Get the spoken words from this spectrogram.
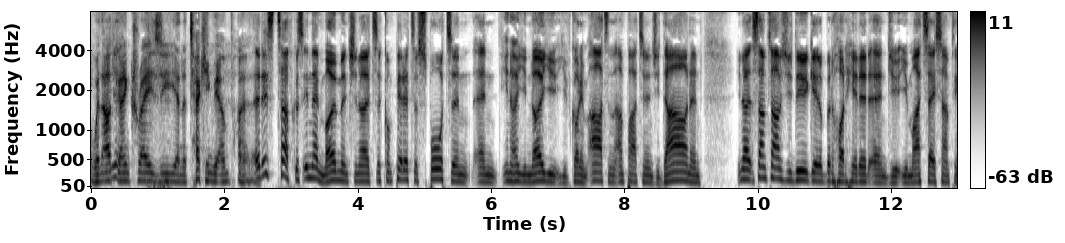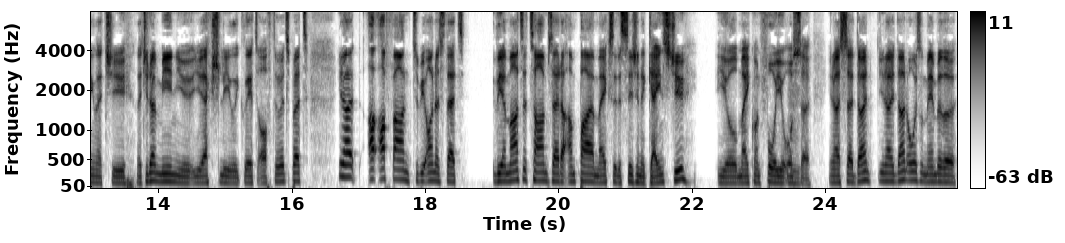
without Yeah. going crazy and attacking the umpire. It is tough because in that moment, you know, it's a competitive sport, and and you know, you know, you you've got him out, and the umpire turns you down, and you know, sometimes you do get a bit hot headed, and you, you might say something that you that you don't mean, you you actually regret afterwards. But you know, I, I found to be honest that the amount of times that an umpire makes a decision against you. He'll make one for you also, you know. So don't, you know, don't always remember the,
